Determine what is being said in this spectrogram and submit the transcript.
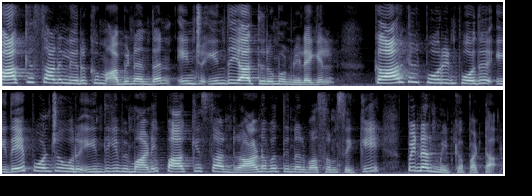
பாகிஸ்தானில் இருக்கும் அபிநந்தன் இன்று இந்தியா திரும்பும் நிலையில். கார்கில் போரின் போது இதே போன்ற ஒரு இந்திய விமானி பாகிஸ்தான் ராணுவத்தினர் வசம் சிக்கி பின்னர் மீட்கப்பட்டார்.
